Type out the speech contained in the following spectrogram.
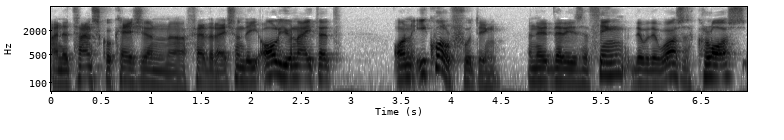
and the Transcaucasian uh, Federation. They all united on equal footing. And there, there is a thing, there, there, was a clause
